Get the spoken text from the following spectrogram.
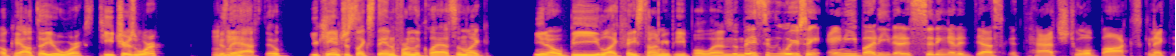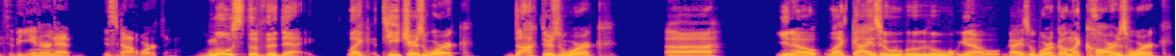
okay, I'll tell you who works. Teachers work because they Mhm. have to. You can't just like stand in front of the class and like you know be like FaceTiming people and So basically, what you're saying, anybody that is sitting at a desk attached to a box connected to the internet is not working. most of the day. Like teachers work, doctors work, uh, you know, like guys who, who, who, you know, guys who work on like cars work,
